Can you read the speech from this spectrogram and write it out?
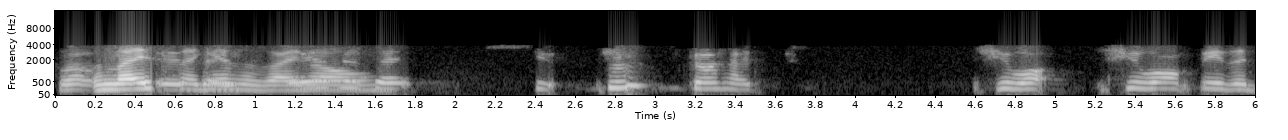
well The nice thing I is, is I know- that she- hmm? go ahead She won't. She won't be the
